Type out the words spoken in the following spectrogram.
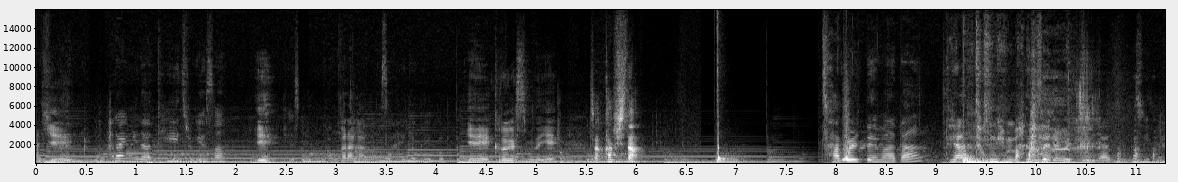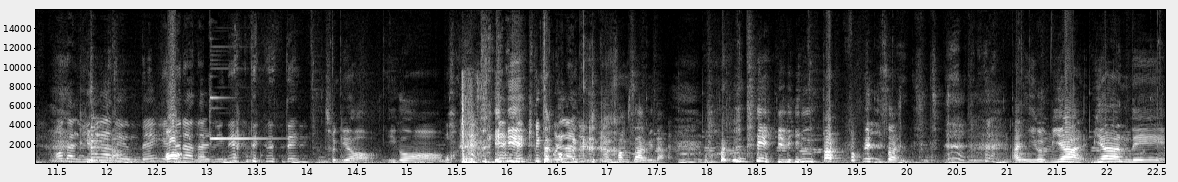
아시는 하랑이나 테이 중에서 예 계속 번갈아 가면서 해도 되고 예, 그러겠습니다. 예. 자, 갑시다. 잡을 때마다 대한독립 만세를 외친다든지 어 날 리네야 그러니까. 되는데 어? 얘들아 날 리네야 되는데 저기요, 이거 원딜 이렇게 곤란해. 감사합니다. 원딜 린날 뻔했어. 아니 이거 미안 미안한데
